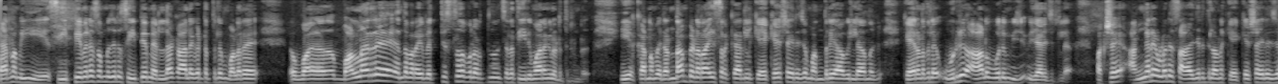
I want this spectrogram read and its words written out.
കാരണം ഈ സി പി എമ്മിനെ സംബന്ധിച്ച് സി പി എം എല്ലാ കാലഘട്ടത്തിലും വളരെ വളരെ എന്താ പറയുക വ്യത്യസ്തത പുലർത്തുന്ന ചില തീരുമാനങ്ങൾ എടുത്തിട്ടുണ്ട്. ഈ കാരണം രണ്ടാം പിണറായി സർക്കാരിൽ കെ കെ ശൈലജ മന്ത്രിയാവില്ല എന്ന് കേരളത്തിലെ ഒരു ആൾ പോലും വിച- വിചാരിച്ചിട്ടില്ല. പക്ഷേ അങ്ങനെയുള്ളൊരു സാഹചര്യത്തിലാണ് കെ കെ ശൈലജ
